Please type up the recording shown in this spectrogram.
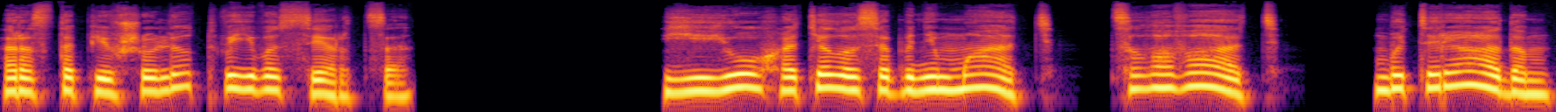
растопившую лед в его сердце. Ее хотелось обнимать, целовать, быть рядом,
